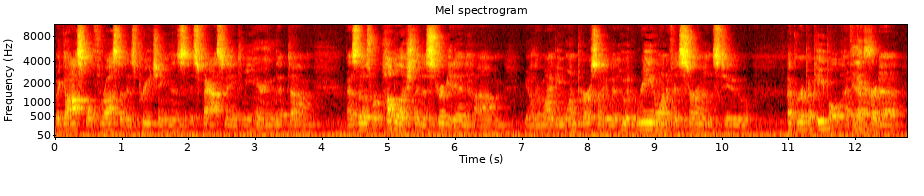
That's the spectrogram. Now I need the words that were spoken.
the gospel thrust of his preaching is, is fascinating to me. Hearing that um, as those were published and distributed, um, you know, there might be one person who would, who would read one of his sermons to a group of people. I think yes. I heard a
